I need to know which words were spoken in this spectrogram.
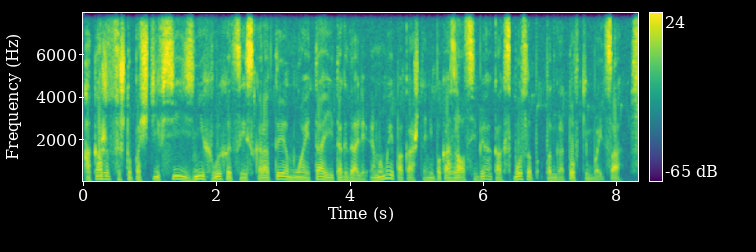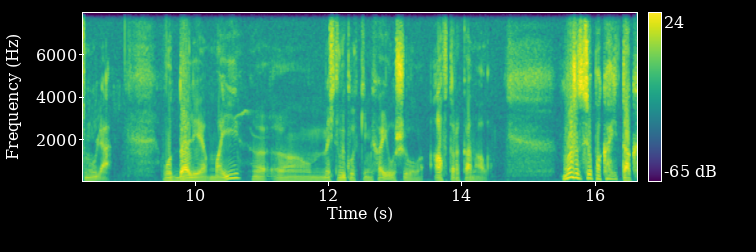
окажется, что почти все из них выходцы из карате, муайта и так далее. ММА пока что не показал себя как способ подготовки бойца с нуля. Вот далее мои э, э, значит, выкладки Михаила Шилова, автора канала. Может все пока и так,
